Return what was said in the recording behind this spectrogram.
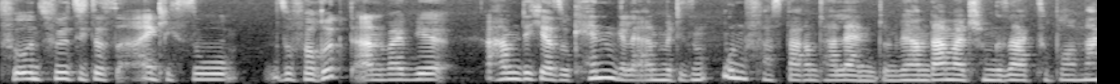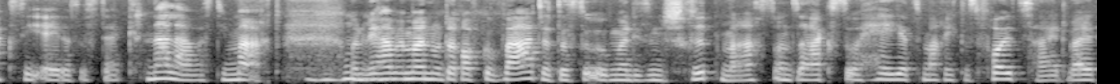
für uns fühlt sich das eigentlich so, so verrückt an, weil wir haben dich ja so kennengelernt mit diesem unfassbaren Talent. Und wir haben damals schon gesagt, so, boah, Maxi, ey, das ist der Knaller, was die macht. Mhm. Und wir haben immer nur darauf gewartet, dass du irgendwann diesen Schritt machst und sagst so, hey, jetzt mache ich das Vollzeit, weil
